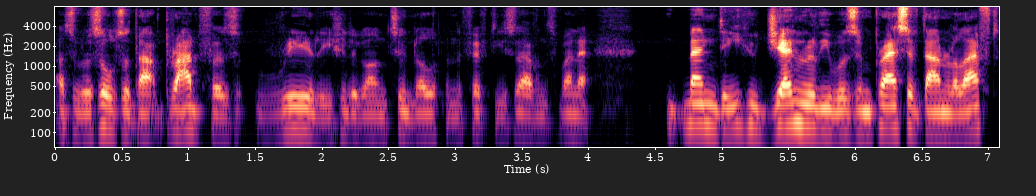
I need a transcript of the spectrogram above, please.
as a result of that, Bradford really should have gone 2 0 up in the 57th minute. Mendy, who generally was impressive down the left,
